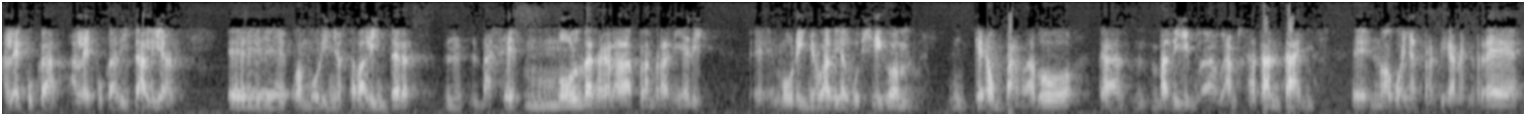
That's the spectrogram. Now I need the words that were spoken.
A l'època a l'època d'Itàlia, eh, quan Mourinho estava a l'Inter, mm, va ser molt desagradable amb Ranieri. eh, Mourinho va dir alguna així com que era un perdedor, que va dir eh, amb 70 anys eh, no ha guanyat pràcticament res,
